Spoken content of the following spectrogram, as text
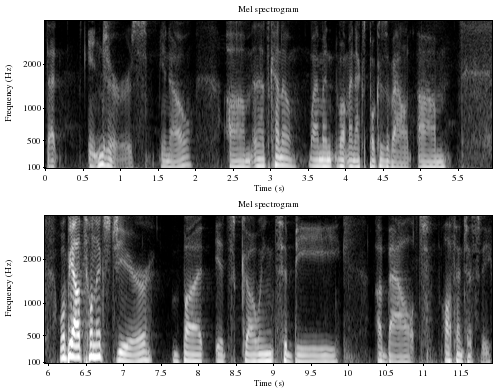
that injures you know? Um, and that's kind of why my, what my next book is about. Um, won't be out till next year but it's going to be about authenticity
